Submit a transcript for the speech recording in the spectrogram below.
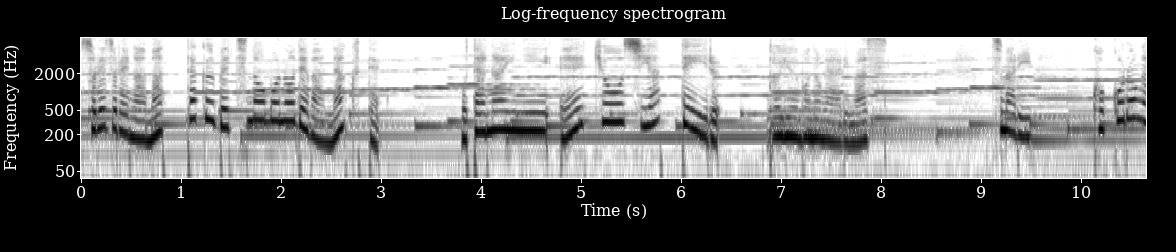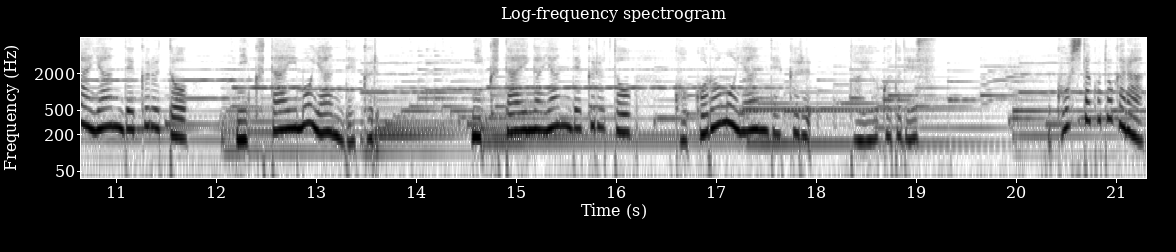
それぞれが全く別のものではなくてお互いに影響し合っているというものがあります。つまり心が病んでくると肉体も病んでくる。肉体が病んでくると心も病んでくるということです。こうしたことから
